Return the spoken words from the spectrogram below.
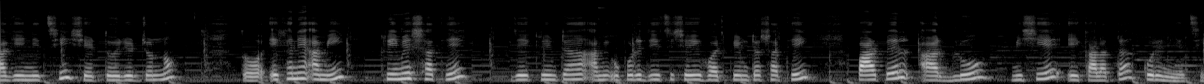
লাগিয়ে নিচ্ছি শেড তৈরির জন্য। তো এখানে আমি ক্রিমের সাথে যে ক্রিমটা আমি উপরে দিয়েছি সেই হোয়াইট ক্রিমটার সাথেই পার্পেল আর ব্লু মিশিয়ে এই কালারটা করে নিয়েছি।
